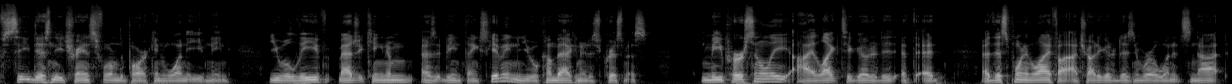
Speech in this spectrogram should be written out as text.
see Disney transform the park in one evening. You will leave Magic Kingdom as it being Thanksgiving, and you will come back and it is Christmas. Me personally, I like to go to at, at, at this point in life. I, I try to go to Disney World when it's not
